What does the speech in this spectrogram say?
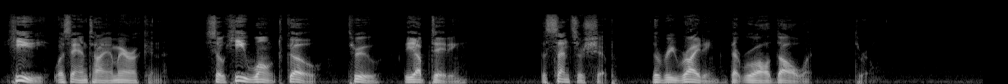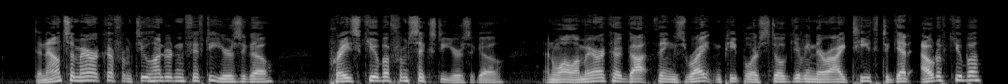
he was anti American. So he won't go through the updating, the censorship, the rewriting that Roald Dahl went through. Denounce America from 250 years ago, praise Cuba from 60 years ago, and while America got things right and people are still giving their eye teeth to get out of Cuba,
